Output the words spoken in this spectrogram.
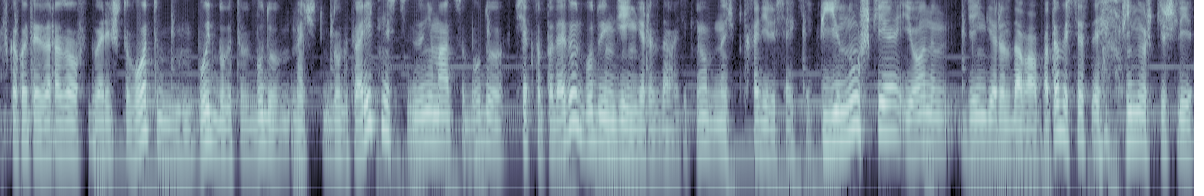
в какой-то из разов, говорит, что вот будет благотв... буду, значит, благотворительность заниматься, буду, все, кто подойдут, буду им деньги раздавать. И к нему, значит, подходили всякие пьянушки, и он им деньги раздавал. Потом, естественно, пьянушки шли,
